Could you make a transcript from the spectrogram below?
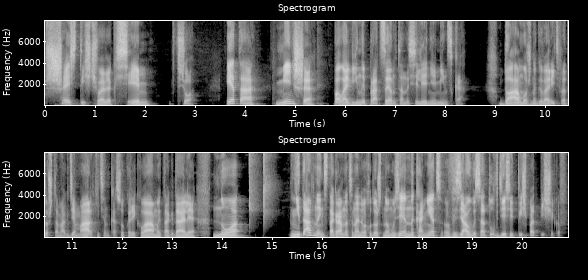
6 тысяч человек, 7, все. Это меньше половины процента населения Минска. Да, можно говорить про то, что там, а где маркетинг, а сука, реклама и так далее, но недавно Инстаграм Национального художественного музея наконец взял высоту в 10 тысяч подписчиков.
